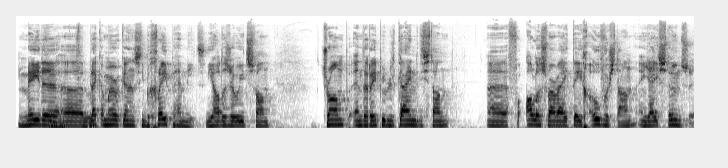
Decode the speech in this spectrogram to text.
mede Ja, eh. Black Americans die begrepen hem niet. Die hadden zoiets van Trump en de Republikeinen die staan eh, voor alles waar wij tegenover staan en jij steunt ze.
